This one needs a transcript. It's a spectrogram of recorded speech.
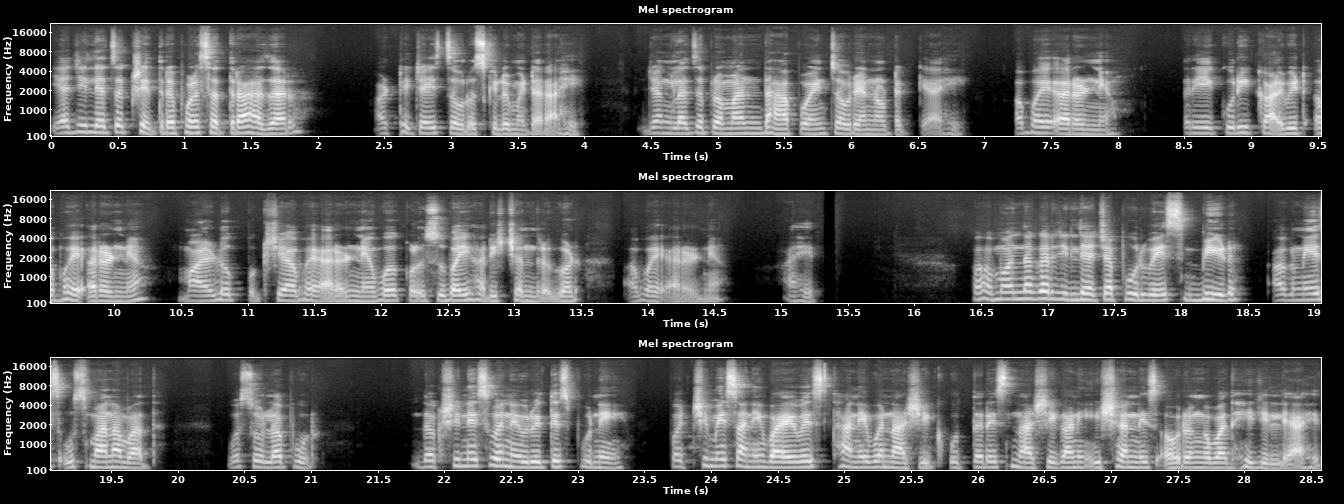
या जिल्ह्याचं क्षेत्रफळ सतरा हजार अठ्ठेचाळीस चौरस किलोमीटर आहे. जंगलाचं प्रमाण दहा पॉईंट चौऱ्याण्णव टक्के आहे. अभय अरण्य रेकुरी काळवीट अभय अरण्य, माळढोक पक्षी अभयारण्य व कळसुबाई हरिश्चंद्रगड अभयारण्य आहेत. अहमदनगर जिल्ह्याच्या पूर्वेस बीड, आग्नेस उस्मानाबाद व सोलापूर, दक्षिणेस व नैऋत्येस पुणे, पश्चिमेस आणि वायव्येस ठाणे व नाशिक, उत्तरेस नाशिक आणि ईशान्येस औरंगाबाद हे जिल्हे आहेत.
